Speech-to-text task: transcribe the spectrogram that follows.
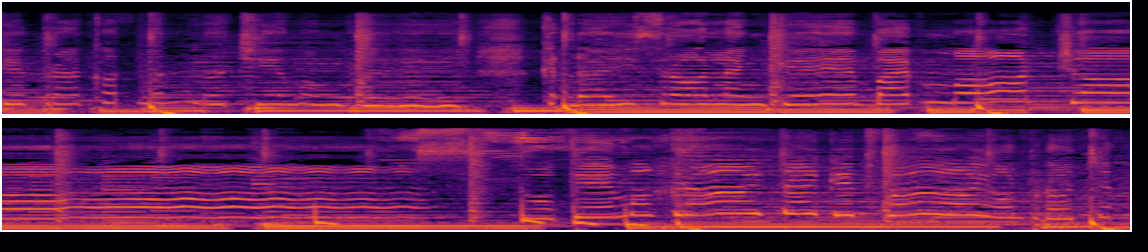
គេប្រាកដមិនដូចជាមកទេក្តីស្រឡាញ់គេបែបមកចោទោះគេមកក្រោយតែគេធ្វើឲ្យអូនបដូរចិត្ត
